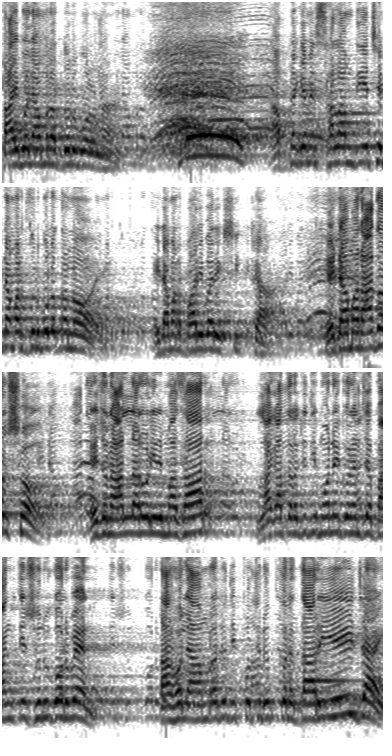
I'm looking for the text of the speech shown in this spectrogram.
তাই বলে আমরা দুর্বল না। আপনাকে আমি সালাম দিয়েছি, এটা আমার দুর্বলতা নয়, এটা আমার পারিবারিক শিক্ষা, এটা আমার আদর্শ। এই জন্য আল্লাহর অলির মাজার লাগাতার যদি মনে করেন যে ভাঙতে শুরু করবেন, তাহলে আমরা যদি প্রতিরোধ করে দাঁড়িয়েই যাই,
